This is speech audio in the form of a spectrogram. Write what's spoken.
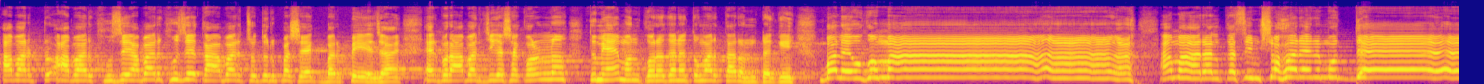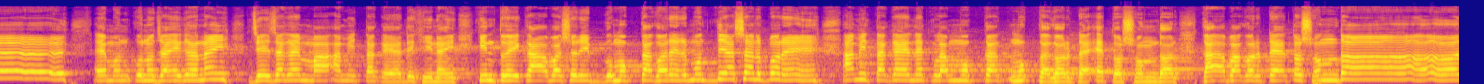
আবার আবার খুঁজে আবার খুঁজে আবার চতুর্পাশে একবার পেয়ে যায়। এরপর আবার জিজ্ঞাসা করল তুমি এমন করো কেন তোমার কারণটা কি? বলে ও মা, আমার আল কাসিম শহরের মধ্যে এমন কোনো জায়গা নাই যে জায়গায় মা আমি তাকায়া দেখি নাই। কিন্তু এই কাবা শরীফ মক্কা ঘরের মধ্যে আসার পরে আমি তাকায় দেখলাম মক্কা মক্কা ঘরটা এত সুন্দর, কাবা ঘরটা এত সুন্দর।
